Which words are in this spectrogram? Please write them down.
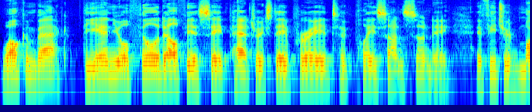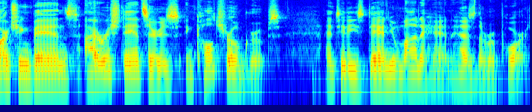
Welcome back. The annual Philadelphia St. Patrick's Day Parade took place on Sunday. It featured marching bands, Irish dancers, and cultural groups. NTD's Daniel Monahan has the report.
